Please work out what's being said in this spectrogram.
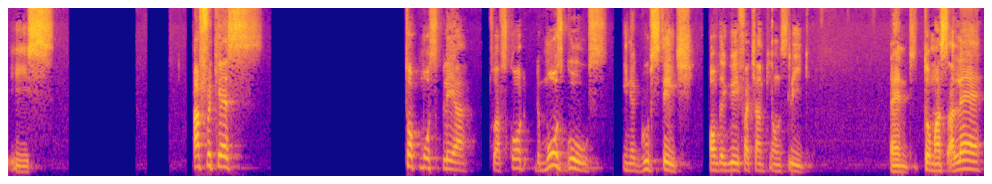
He's Africa's topmost player to have scored the most goals in a group stage of the UEFA Champions League. And Thomas Haller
